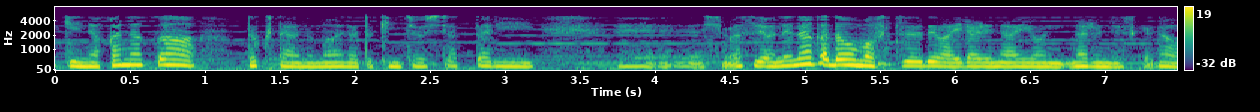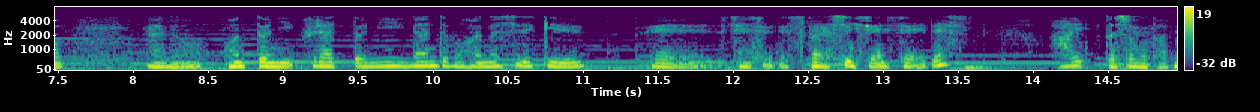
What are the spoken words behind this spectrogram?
直なかなかドクターの前だと緊張しちゃったり、えー、しますよね。なんかどうも普通ではいられないようになるんですけど、あの、本当にフラットに何でもお話できるえー、先生です。素晴らしい先生です。はい、私も楽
